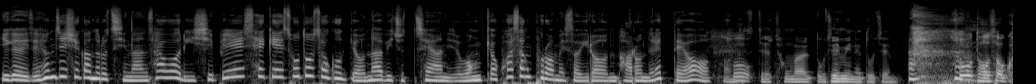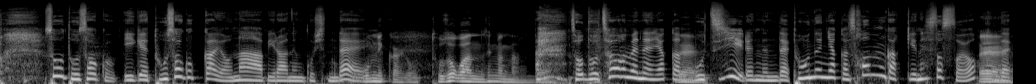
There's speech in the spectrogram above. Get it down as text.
이게 이제 현지 시간으로 지난 4월 20일 세계 소도서국 연합이 주최한 이제 원격 화상 포럼에서 이런 발언을 했대요. 아, 소- 진짜 정말 노잼이네 노잼. 소도서관 소도서국 이게 도서국가 연합이라는 곳인데 뭡니까 이거 도서관 생각나는데. 저도 처음에는 약간 네. 뭐지 이랬는데 도는 약간 섬 같긴 했었어요. 네. 근데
